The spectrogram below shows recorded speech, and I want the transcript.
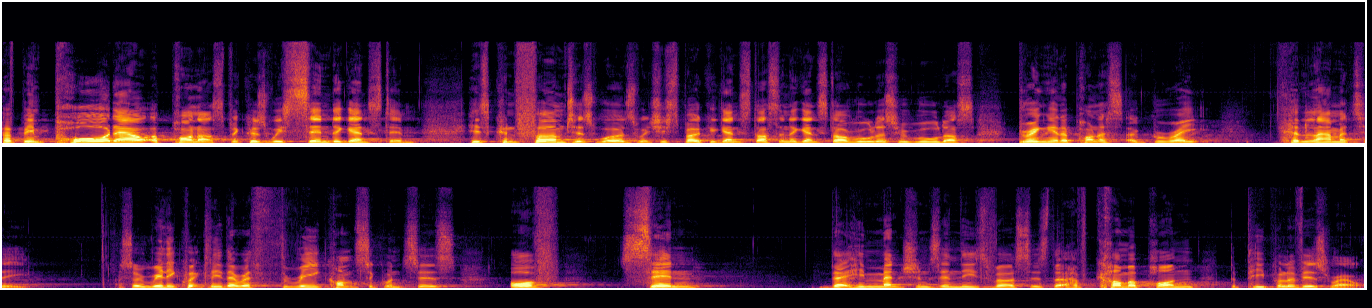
have been poured out upon us because we sinned against him. He's confirmed his words, which he spoke against us and against our rulers who ruled us, bringing upon us a great calamity. So, really quickly, there are three consequences of sin that he mentions in these verses that have come upon the people of Israel.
